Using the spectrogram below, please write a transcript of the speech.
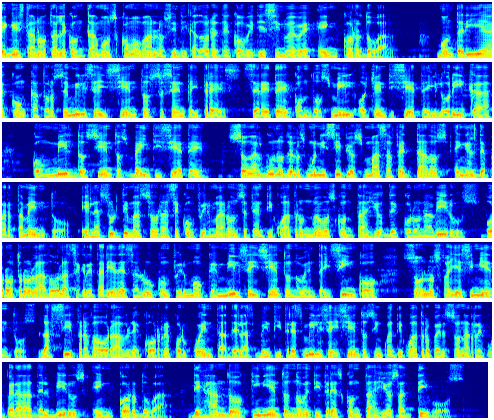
En esta nota le contamos cómo van los indicadores de COVID-19 en Córdoba. Montería con 14.663, Cereté con 2.087 y Lorica con 1.227, son algunos de los municipios más afectados en el departamento. En las últimas horas se confirmaron 74 nuevos contagios de coronavirus. Por otro lado, la Secretaría de Salud confirmó que 1.695 son los fallecimientos. La cifra favorable corre por cuenta de las 23.654 personas recuperadas del virus en Córdoba, dejando 593 contagios activos.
